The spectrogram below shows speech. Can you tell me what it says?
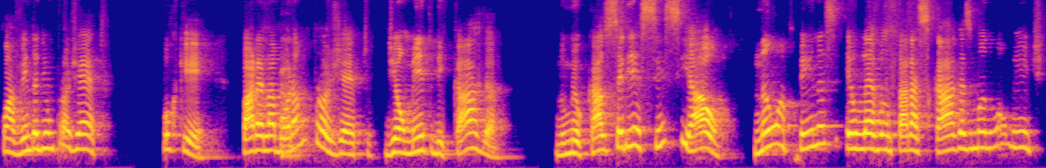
com a venda de um projeto. Por quê? Para elaborar um projeto de aumento de carga, no meu caso, seria essencial não apenas eu levantar as cargas manualmente,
